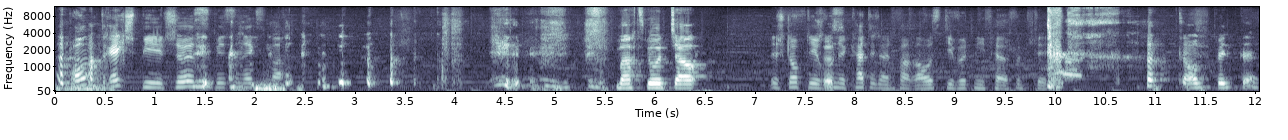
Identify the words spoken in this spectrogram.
Komm, Dreckspiel. Tschüss, bis zum nächsten Mal. Macht's gut, ciao. Ich glaube, die Tschüss. Runde cutte ich einfach raus. Die wird nie veröffentlicht. Ciao, bitte.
